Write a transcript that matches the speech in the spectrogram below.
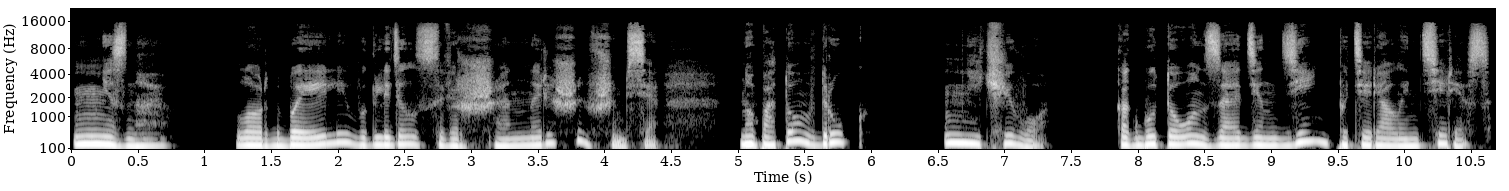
Не знаю. Лорд Бейли выглядел совершенно решившимся, но потом вдруг ничего, как будто он за один день потерял интерес.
